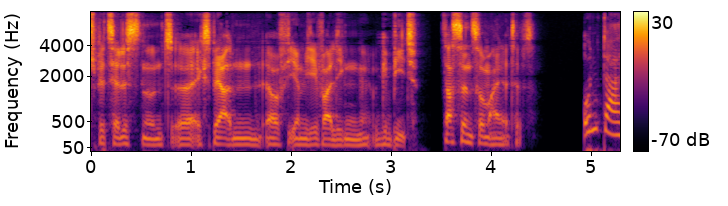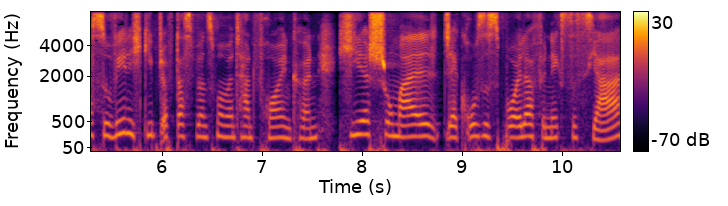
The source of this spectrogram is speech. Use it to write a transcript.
Spezialisten und äh, Experten auf ihrem jeweiligen Gebiet. Das sind so meine Tipps. Und da es so wenig gibt, auf das wir uns momentan freuen können, hier schon mal der große Spoiler für nächstes Jahr.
